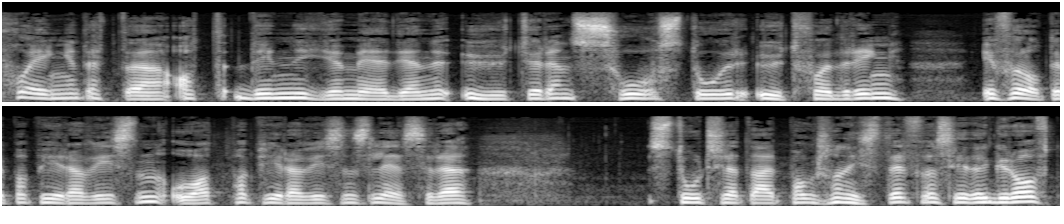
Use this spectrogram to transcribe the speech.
poeng i dette at de nye mediene utgjør en så stor utfordring i forhold til papiravisen, og at papiravisens lesere stort sett er pensjonister, for å si det grovt,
